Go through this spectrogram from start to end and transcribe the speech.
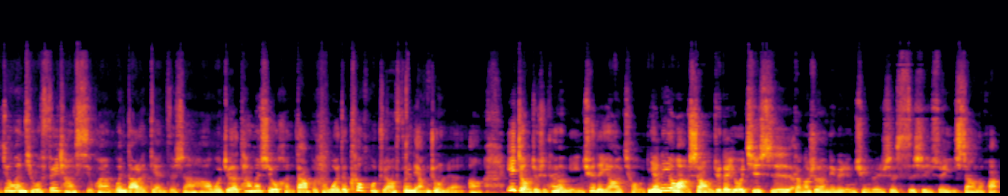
这个问题我非常喜欢，问到了点子上哈。我觉得他们是有很大不同。我的客户主要分两种人啊，一种就是他有明确的要求，年龄也往上。我觉得尤其是刚刚说的那个人群，都是四十岁以上的话。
